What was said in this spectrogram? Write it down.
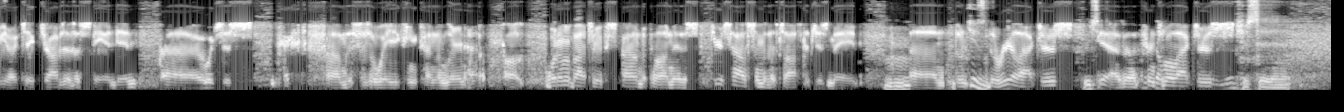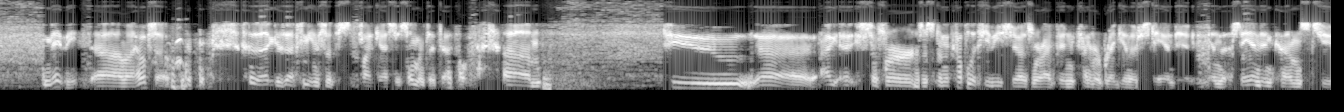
you know, I take jobs as a stand-in, uh, which is um, this is a way you can kind of learn how. Uh, what I'm about to expound upon is here's how some of the sausage is made. Um, the, is- the real actors, yeah, the principal actors. Interested in it. Maybe. Um, I hope so. Because that means the podcast is somewhat successful. Um, to uh, I, so for there's been a couple of TV shows where I've been kind of a regular stand-in, and the stand-in comes to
